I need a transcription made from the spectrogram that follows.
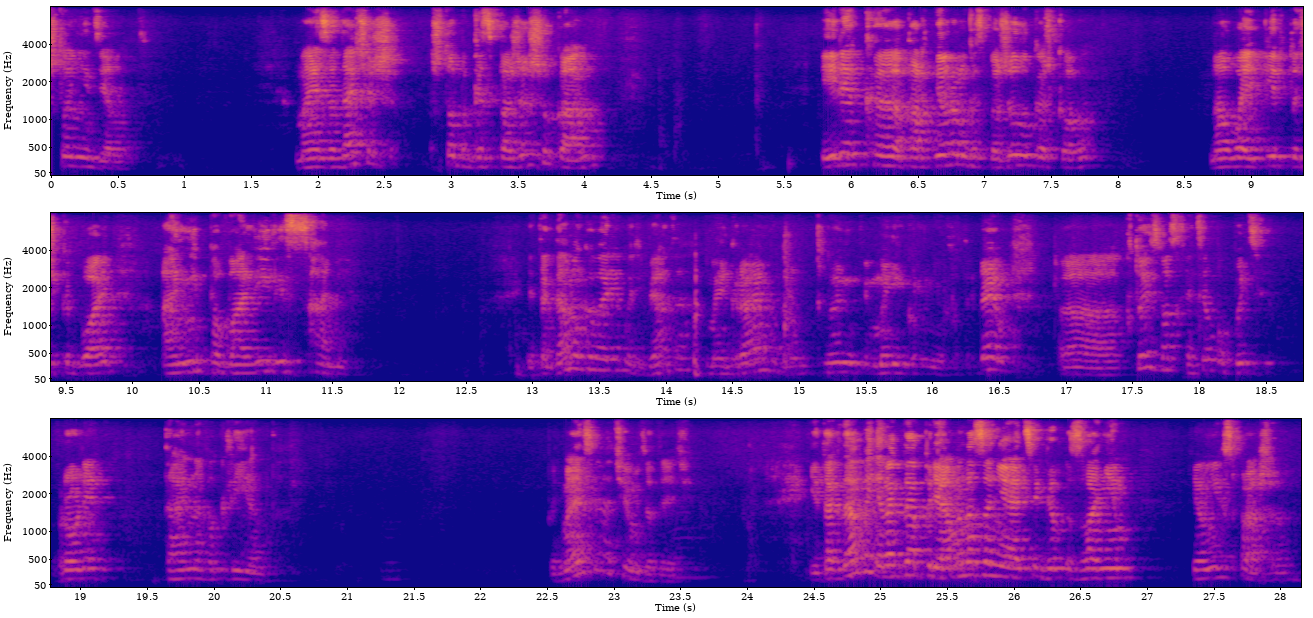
что не делать. Моя задача, чтобы госпоже Шукан или к партнерам госпожи Лукашковой на ypir.by, они повалили сами. И тогда мы говорим, ребята, мы играем, ну, мы игру не употребляем. А, Кто из вас хотел бы быть в роли тайного клиента? Понимаете, о чем идет речь? И тогда мы иногда прямо на занятии звоним, я у них спрашиваю,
